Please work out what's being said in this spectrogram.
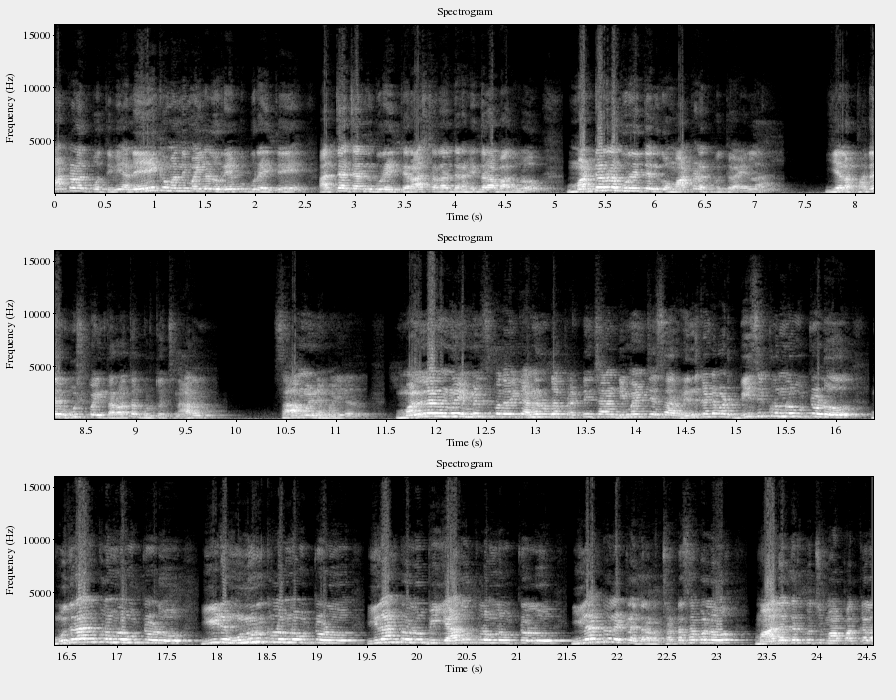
మాట్లాడకపోతే అనేక మంది మహిళలు రేపు గురైతే అత్యాచారానికి గురైతే రాష్ట్ర రాజధాని హైదరాబాద్లో మర్డర్లకు గురైతే ఎందుకో మాట్లాడకపోతే ఆయన ఇలా పదవి ఊసిపోయిన తర్వాత గుర్తొచ్చినారు. సామాన్య మహిళలు మల్లలను ఎమ్మెల్సీ పదవికి అనర్హుడుగా ప్రకటించాలని డిమాండ్ చేశారు. ఎందుకంటే వాడు బీసీ కులంలో పుట్టినోడు ముదిరాజు కులంలో పుట్టినోడు ఈడే మున్నూరు కులంలో పుట్టినోడు ఇలాంటి వాళ్ళు బి యాదవ్ కులంలో పుట్టినోళ్ళు ఇలాంటి వాళ్ళు ఎట్లా చట్టసభలో మా దగ్గరకు వచ్చి మా పక్కల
